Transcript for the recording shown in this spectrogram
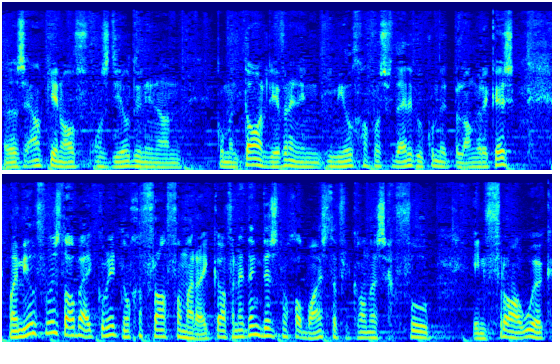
dat ons elkeen half ons deel doen en dan kommentaar lewer en, en Emil gaan vir ons verduidelik hoekom dit belangrik is. Maar Emil, vir ons daarbey uitkom net nog 'n vraag van Marika en ek dink dis nogal baie Suid-Afrikaners gevoel en vra ook.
